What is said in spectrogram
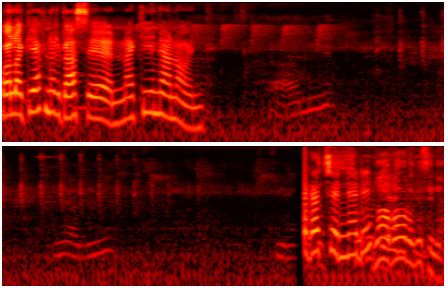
কলা কি আপনার গাছে না কি না নয়? না রে? না বাজারে গেছি না।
